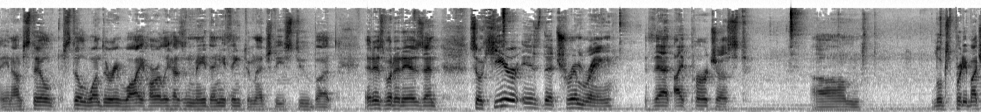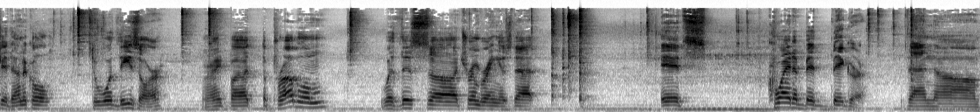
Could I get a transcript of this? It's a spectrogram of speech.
know, I'm still still wondering why Harley hasn't made anything to match these two, but it is what it is. And so here is the trim ring that I purchased. Um, looks pretty much identical to what these are, right? But the problem with this uh, trim ring is that it's quite a bit bigger than uh,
